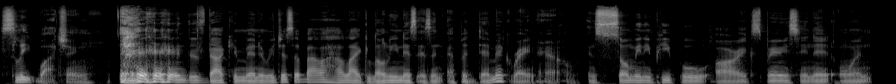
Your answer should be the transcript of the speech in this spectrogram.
sleep watching this documentary just about how like loneliness is an epidemic right now and so many people are experiencing it on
